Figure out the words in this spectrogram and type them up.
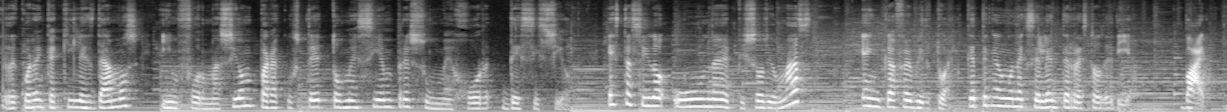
Recuerden que aquí les damos información para que usted tome siempre su mejor decisión. Este ha sido un episodio más en Café Virtual. Que tengan un excelente resto de día. Bye.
